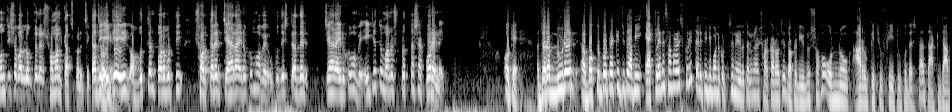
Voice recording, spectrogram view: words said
মন্ত্রিসভার লোকজনের সমান কাজ করেছে। কাজে. এইটা এই অভ্যুত্থান পরবর্তী সরকারের চেহারা এরকম হবে উপদেষ্টাদের চেহারা এরকম হবে এইটা তো মানুষ প্রত্যাশা করে নাই। ওকে জনাব নূরের বক্তব্যটাকে যদি আমি এক লাইনে সামারাইজ করি, তাহলে তিনি মনে করছেন নির্বাচন সরকার হচ্ছে ডক্টর ইউনুস সহ অন্য আরও কিছু ফিট উপদেষ্টা যার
